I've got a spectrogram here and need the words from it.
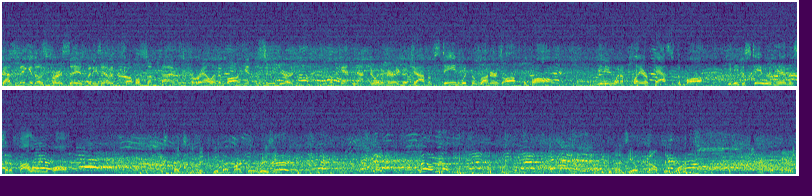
Scott's making those first saves, but he's having trouble sometimes corralling the ball and getting it secured. Well, Canton not doing a very good job of staying with the runners off the ball, meaning when a player passes the ball, you need to stay with him instead of following the ball. Nice touch in the midfield by Marco Rizzi. Bobby D'Annunzio belted one. Rico Marriage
